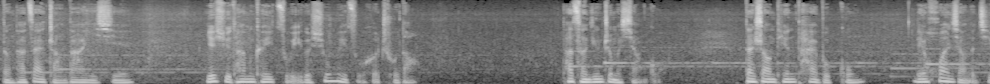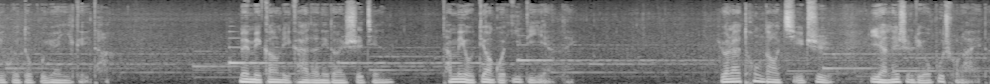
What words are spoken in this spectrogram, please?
等她再长大一些，也许他们可以组一个兄妹组合出道。她曾经这么想过，但上天太不公，连幻想的机会都不愿意给她。妹妹刚离开的那段时间，她没有掉过一滴眼泪。原来痛到极致，眼泪是流不出来的。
